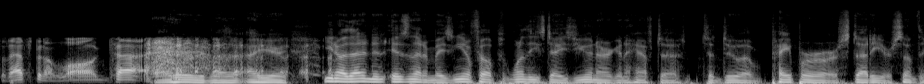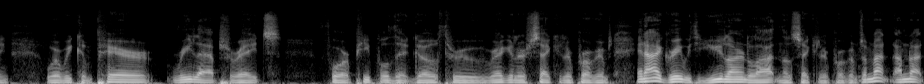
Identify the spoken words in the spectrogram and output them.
so that's been a long time. I hear you, brother. I hear you. You know that isn't that amazing? You know, Philip. One of these days, you and I are going to have to to do a paper or a study or something where we compare relapse rates for people that go through regular secular programs. And I agree with you. You learned a lot in those secular programs. I'm not. I'm not.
